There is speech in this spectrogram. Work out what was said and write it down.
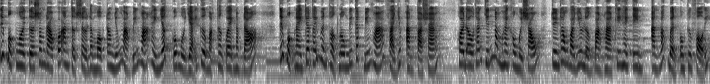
Tiết mục ngồi tựa sông đào của anh thực sự là một trong những màn biến hóa hay nhất của mùa giải gương mặt thân quen năm đó. Tiết mục này cho thấy Minh Thuận luôn biết cách biến hóa và giúp anh tỏa sáng. Hồi đầu tháng 9 năm 2016, truyền thông và dư luận bàng hoàng khi hay tin anh mắc bệnh ung thư phổi.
